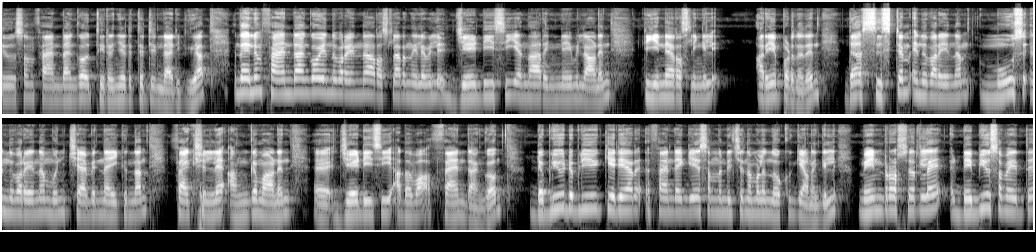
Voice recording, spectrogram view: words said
ദിവസം ഫാൻഡാങ്കോ തിരഞ്ഞെടുത്തിട്ടുണ്ടായിരിക്കുക. എന്തായാലും ഫാൻഡാങ്കോ എന്ന് പറയുന്ന റെസ്ലർ നിലവിൽ ജെ ഡി സി എന്ന റിംഗ് നെയിമിലാണ് ടി എൻ എ റെസ്ലിംഗിൽ അറിയപ്പെടുന്നത്. ദ സിസ്റ്റം എന്ന് പറയുന്ന മൂസ് എന്ന് പറയുന്ന മുൻ ചാമ്പ്യൻ നയിക്കുന്ന ഫാക്ഷനിലെ അംഗമാണ് ജെ ഡി സി അഥവാ ഫാൻഡാങ്കോ ഡബ്ല്യു ഡബ്ല്യു കരിയർ ഫാൻഡാങ്കയെ സംബന്ധിച്ച് നമ്മൾ നോക്കുകയാണെങ്കിൽ മെയിൻ റോസ്റ്ററിലെ ഡെബ്യൂ സമയത്ത്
